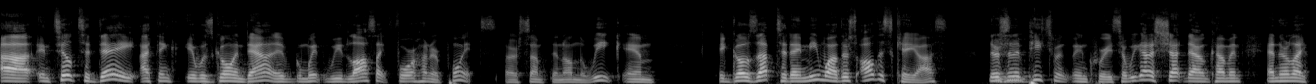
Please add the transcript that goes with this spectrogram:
uh, until today, I think it was going down. It went, we lost like 400 points or something on the week, and it goes up today. Meanwhile, there's all this chaos. There's an impeachment inquiry, so we got a shutdown coming, and they're like,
